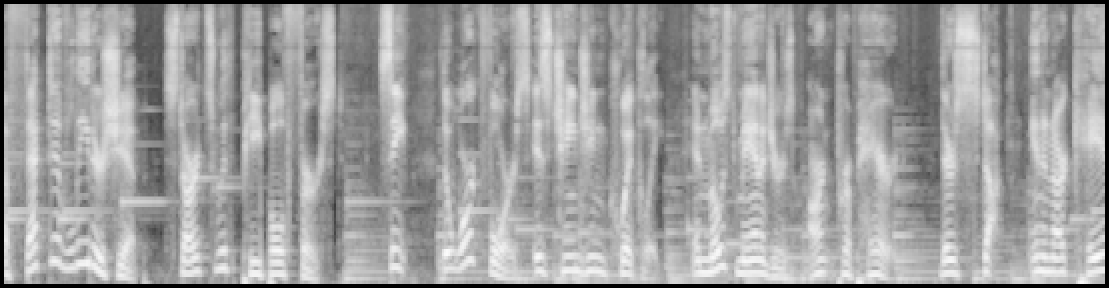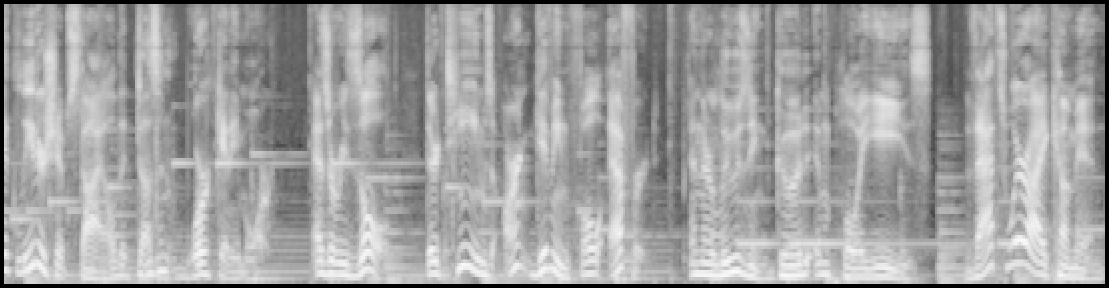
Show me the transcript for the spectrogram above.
effective leadership starts with people first. See, the workforce is changing quickly, and most managers aren't prepared. They're stuck in an archaic leadership style that doesn't work anymore. As a result, their teams aren't giving full effort and they're losing good employees. That's where I come in.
